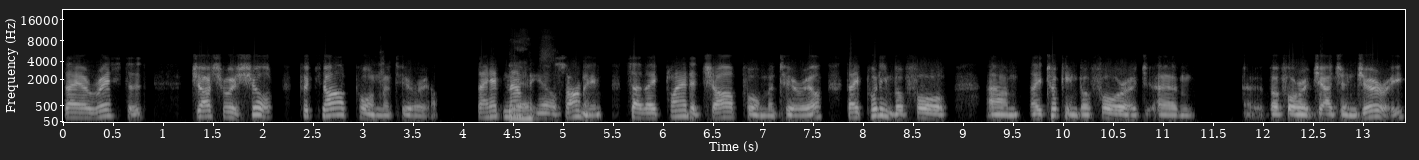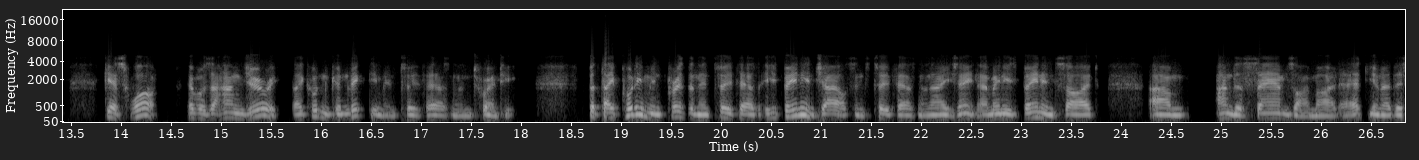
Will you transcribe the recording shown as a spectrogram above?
they arrested Joshua Schulte for child porn material. They had nothing yeah. else on him, so they planted child porn material. They put him before, um, they took him before a, um, before a judge and jury, guess what? It was a hung jury. They couldn't convict him in 2020. But they put him in prison in 2000. He's been in jail since 2018. I mean, he's been inside um, under SAMS, I might add, you know, this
